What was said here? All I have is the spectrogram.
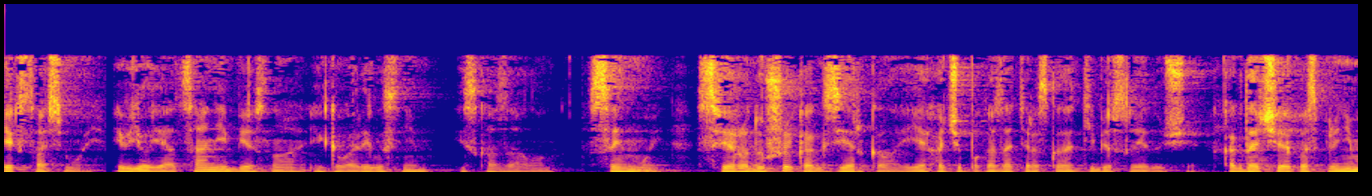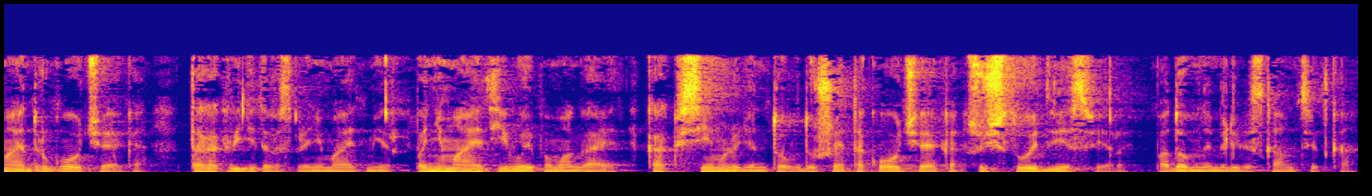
Текст 8. «И видел я Отца Небесного, и говорил с Ним, и сказал Он, «Сын мой, сфера души как зеркало, и я хочу показать и рассказать тебе следующее. Когда человек воспринимает другого человека, так как видит и воспринимает мир, понимает его и помогает, как всем людям, то в душе такого человека существует две сферы, подобные лепесткам цветка.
